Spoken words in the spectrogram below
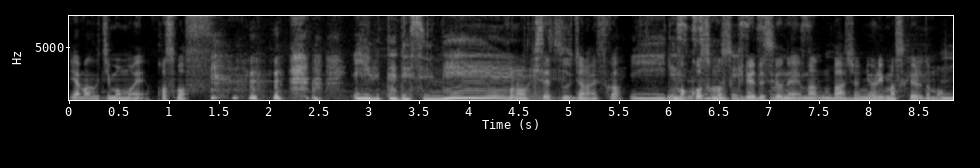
ー山口百恵コスモス。いい歌ですよね。この季節じゃないですか？いいです。今コスモス綺麗ですよね。まあ、場所によりますけれども、えうん。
